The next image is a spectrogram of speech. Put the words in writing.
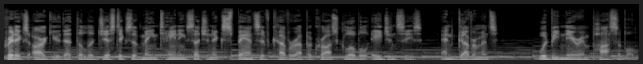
Critics argue that the logistics of maintaining such an expansive cover-up across global agencies and governments would be near impossible.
